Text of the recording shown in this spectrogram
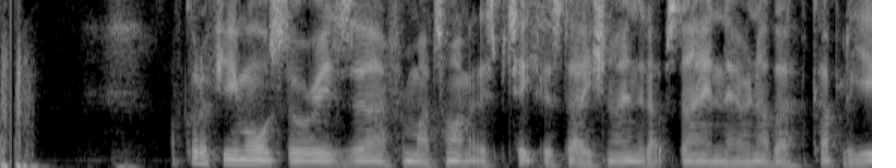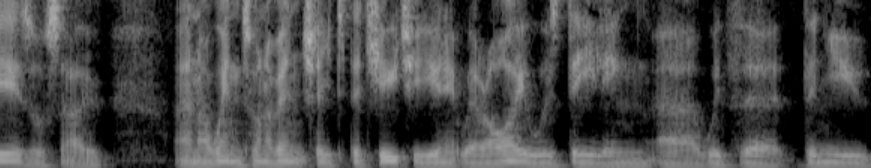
I've got a few more stories uh, from my time at this particular station. I ended up staying there another couple of years or so, and I went on eventually to the tutor unit where I was dealing uh, with the the new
